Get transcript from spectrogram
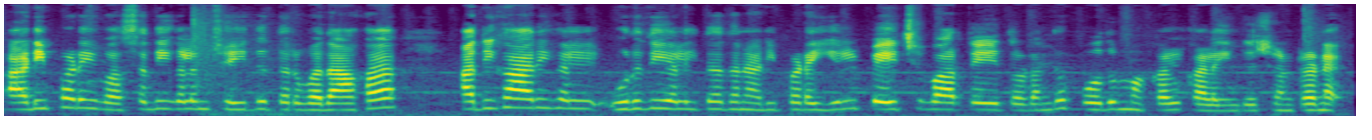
அடிப்படை வசதிகளும் செய்து தருவதாக அதிகாரிகள் உறுதியளித்ததன் அடிப்படையில் பேச்சுவார்த்தையை தொடர்ந்து பொதுமக்கள் கலைந்து சென்றனர்.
